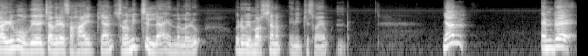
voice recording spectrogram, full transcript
കഴിവും ഉപയോഗിച്ച് അവരെ സഹായിക്കാൻ ശ്രമിച്ചില്ല എന്നുള്ളൊരു ഒരു വിമർശനം എനിക്ക് സ്വയം ഉണ്ട്. ഞാൻ എന്റെ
